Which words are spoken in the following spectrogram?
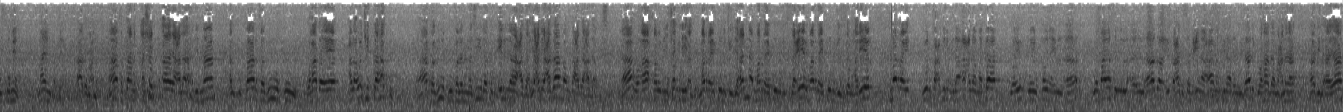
مستمر. ما ينقطع. هذا معنى. ها فكانت أشد آية على أهل النار الكفار فذوقوا. وهذا إيه؟ على وجه التهكم. ها فذوقوا فلن نزيدكم إلا عذاب. يعني عذابا بعد عذاب. ها وآخر من شكله أجر. مرة يكون في جهنم مرة يكون في السعير مرة يكون في الزمهرير مرة يرفع بهم إلى أعلى مكان ويلقون إلى الآن وما يصل إلى الآن بعد سبعين عاما إلى غير ذلك. وهذا معناه هذه الآيات.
